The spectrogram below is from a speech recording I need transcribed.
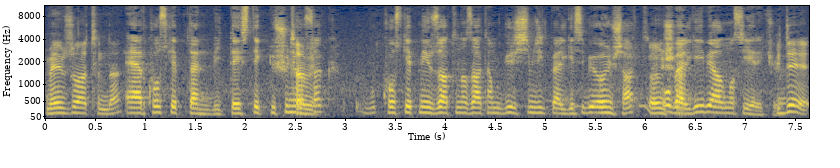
mevzuatında Eğer COSGAP'ten bir destek düşünüyorsak bu COSGAP mevzuatında zaten bu girişimcilik belgesi bir ön şart. Ön o şart. belgeyi bir alması gerekiyor. Bir de e,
